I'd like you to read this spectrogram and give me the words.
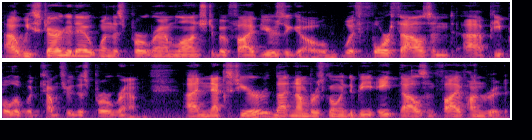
Uh, we started out when this program launched about five years ago with 4,000 uh, people that would come through this program. Uh, next year, that number is going to be 8,500.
